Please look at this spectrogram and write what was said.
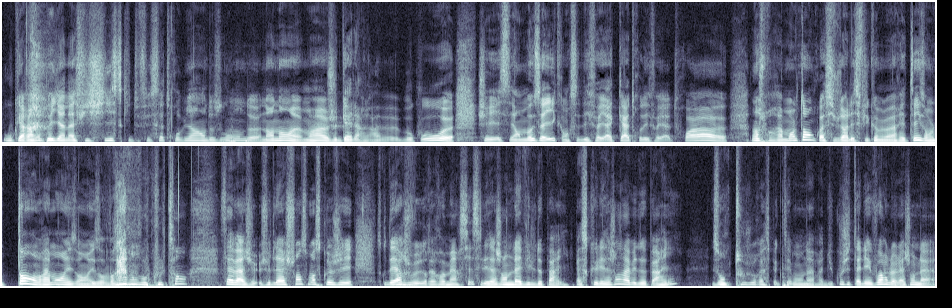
ou carrément payer un affichiste qui te fait ça trop bien en deux secondes. Non, non, moi, je galère beaucoup. C'est en mosaïque, quand c'est des feuilles à 4 ou des feuilles à 3. non, je prends vraiment le temps, quoi. Si je veux dire, les filles comme arrêté, ils ont le temps, vraiment, ils ont, ils ont vraiment beaucoup de temps. Ça va, j'ai de la chance. Moi, ce que j'ai, ce que d'ailleurs, je voudrais remercier, c'est les agents de la ville de Paris. Parce que les agents de la ville de Paris, ils ont toujours respecté mon œuvre. Du coup, j'étais allée voir le- l'agent de la-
